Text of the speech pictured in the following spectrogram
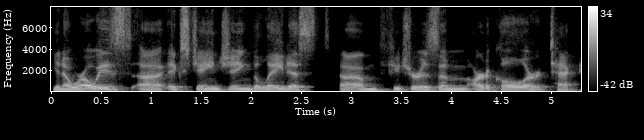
you know we're always uh, exchanging the latest um, futurism article or tech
